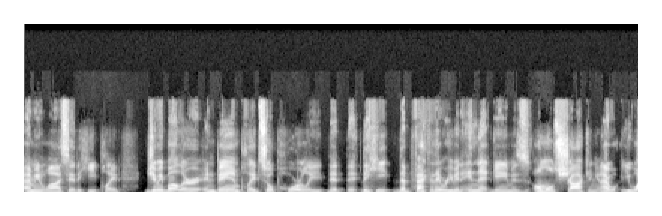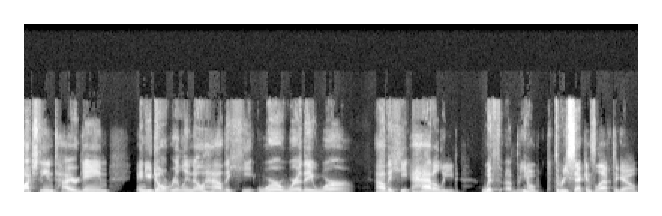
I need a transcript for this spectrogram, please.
I mean, well, I say the Heat played. Jimmy Butler and Bam played so poorly that the, the, Heat, the fact that they were even in that game is almost shocking. And I, you watch the entire game and you don't really know how the Heat were where they were, how the Heat had a lead with uh, you know three seconds left to go.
